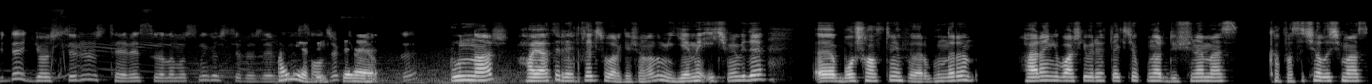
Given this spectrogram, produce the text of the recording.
Bir de gösteriyoruz TR sıralamasını gösteriyoruz evreni. Hayır, Salacak işte-. Bunlar hayatı refleks olarak yaşıyor anladın mı? Yeme içme bir de e, boşaltma yapıyorlar. Bunların herhangi başka bir refleksi yok. Bunlar düşünemez. Kafası çalışmaz.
